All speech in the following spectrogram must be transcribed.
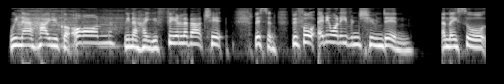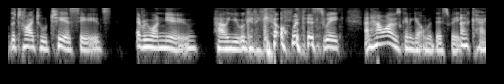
we know how you got on. We know how you feel about chia. Listen, before anyone even tuned in and they saw the title "Chia Seeds," everyone knew how you were going to get on with this week and how I was going to get on with this week. Okay,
